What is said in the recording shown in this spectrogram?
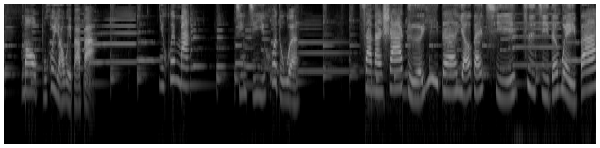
“猫不会摇尾巴吧？”“你会吗？”荆棘疑惑地问。萨曼莎得意地摇摆起自己的尾巴。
